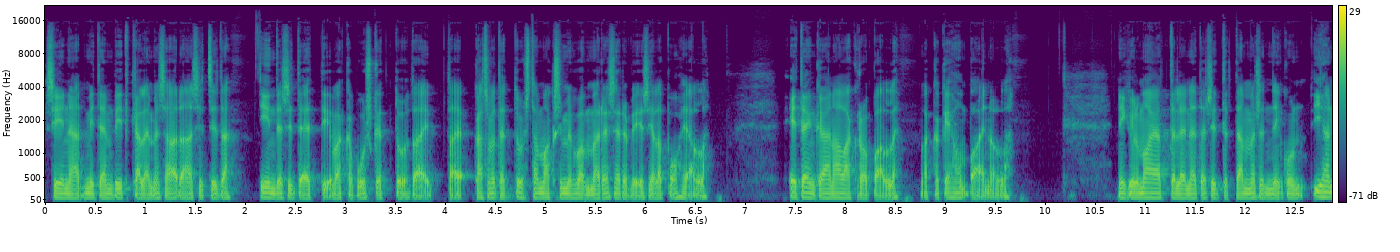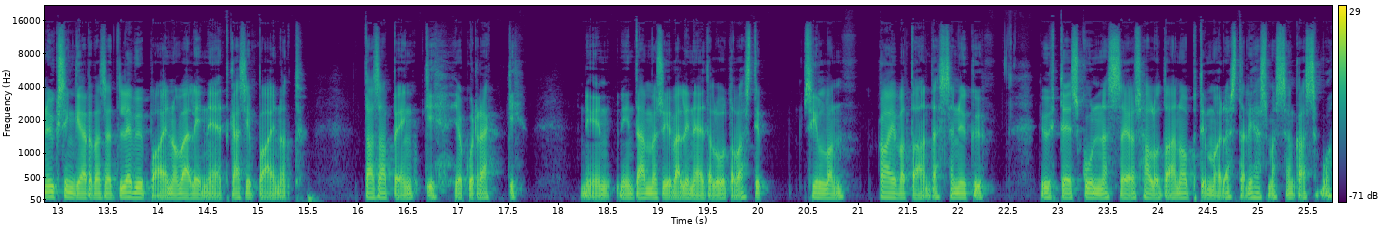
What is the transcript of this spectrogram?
siinä että miten pitkälle me saadaan sit sitä intensiteettiä vaikka puskettua tai, tai kasvatettua sitä maksimivoimareserviä siellä pohjalla, etenkään alakropalle, vaikka kehon painolla. Niin kyllä mä ajattelen, että sitten tämmöiset niin kuin ihan yksinkertaiset levypainovälineet, käsipainot, tasapenkki, joku räkki, niin, niin tämmöisiä välineitä luultavasti silloin kaivataan tässä nyky, yhteiskunnassa, jos halutaan optimoida sitä lihasmassan kasvua.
